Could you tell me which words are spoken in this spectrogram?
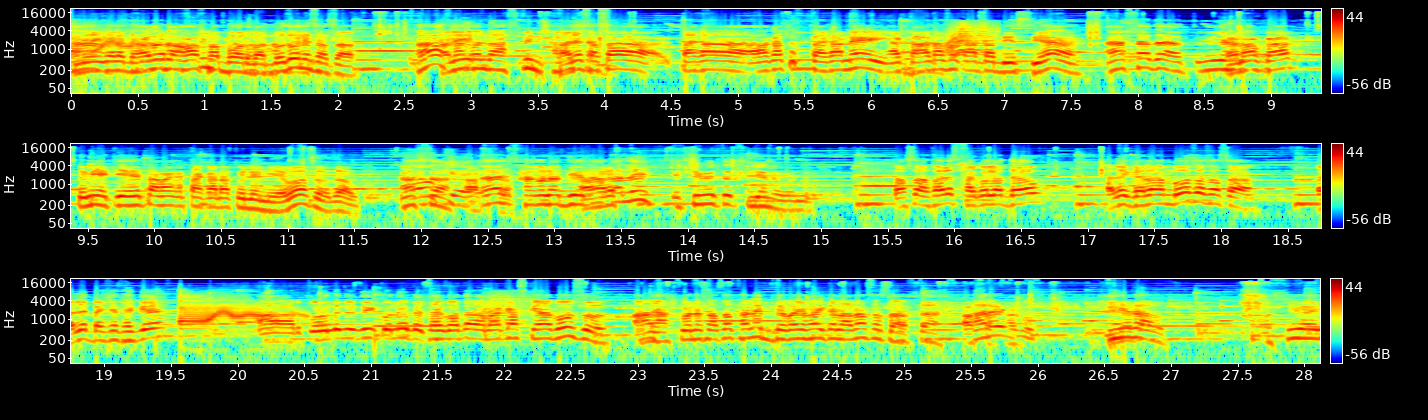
নিয়ে গেলে দেখা গেলো আমার সব বরবাদ বুঝো নি চাচা? ছাগল চাচা টাকা আমার কাছে টাকা নেই আর কার্ড আছে কার্ডটা দিচ্ছি হ্যাঁ? আচ্ছা দাও তুমি নাও কার্ড তুমি এটিএম তে আমাকে টাকাটা তুলে নিয়ে বুঝছ? যাও। আচ্ছা ছাগল দিয়ে দাও তাহলে এটিএম তে তুলে নেব চাচা তাহলে ছাগল দাও। তাহলে গেলাম বস চাচা? তাহলে বেঁচে থেকে। আর কোনোদিন যদি কোনো কথা আমার কাছে কে বসো আমি আসব না চাচা তাহলে বেবাই ভাই গেলাম না চাচা? আরে নিয়ে দাও ওই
